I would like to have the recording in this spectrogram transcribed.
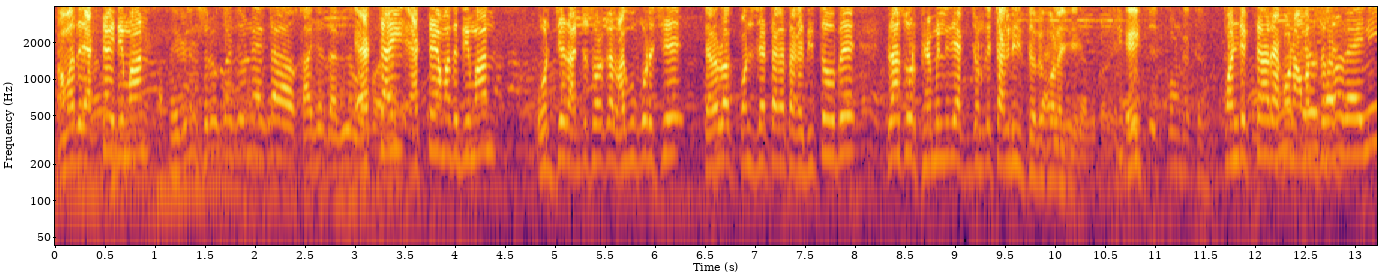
আমাদের একটাই ডিমান্ড ফ্যামিলি সুরক্ষার জন্য একটা কাজের দাবি একটাই একটাই আমাদের ডিমান্ড ওর যে রাজ্য সরকার লাগু করেছে তেরো লাখ পঞ্চাশ হাজার টাকা তাকে দিতে হবে প্লাস ওর ফ্যামিলির একজনকে চাকরি দিতে হবে কলেজে এই কন্ট্রাক্টর এখন আমাদের সাথে দেয়নি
